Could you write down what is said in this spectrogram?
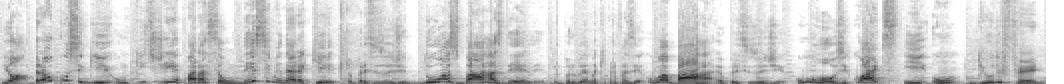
E ó, para eu conseguir um kit de reparação desse minério aqui, eu preciso de duas barras dele. O problema é que para fazer uma barra, eu preciso de um Rose Quartz e um Guild Fern.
